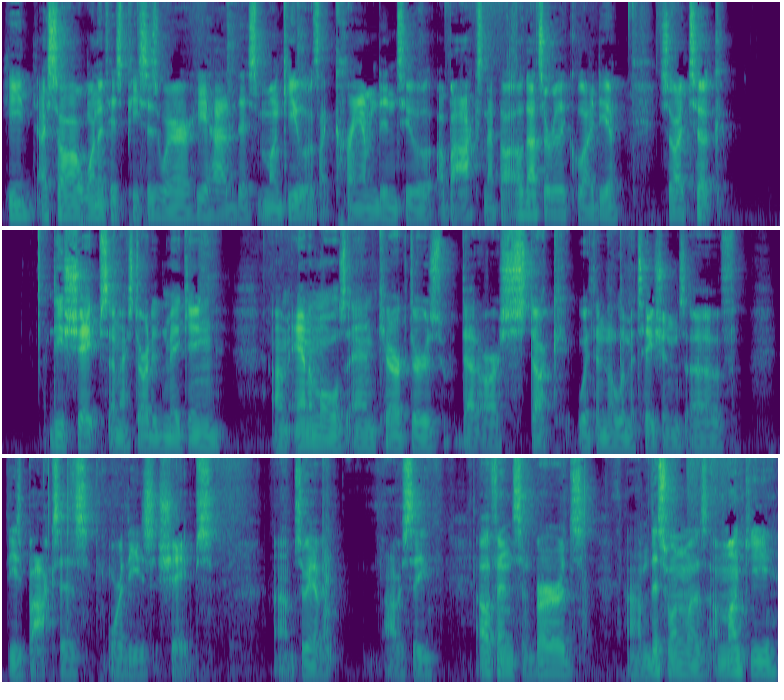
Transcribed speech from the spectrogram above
he, I saw one of his pieces where he had this monkey that was like crammed into a box, and I thought, oh, that's a really cool idea. So I took these shapes and I started making um, animals and characters that are stuck within the limitations of these boxes or these shapes. Um, so we have obviously elephants and birds. Um, this one was a monkey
